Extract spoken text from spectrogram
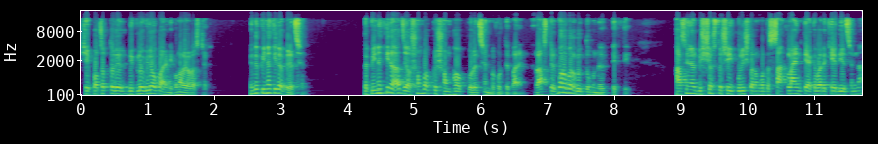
সেই পঁচাত্তরের বিপ্লবীরাও পারেনি পনেরোই আগস্টের। কিন্তু পিনাকিরা পেরেছেন। তো পিনাকিরা যে অসম্ভবকে সম্ভব করেছেন বা করতে পারেন, রাষ্ট্রের বড় বড় গুরুত্বপূর্ণ ব্যক্তি। হাসিনার বিশ্বস্ত সেই পুলিশ কর্মকর্তা সাকলাইনকে একেবারে খেয়ে দিয়েছেন না।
